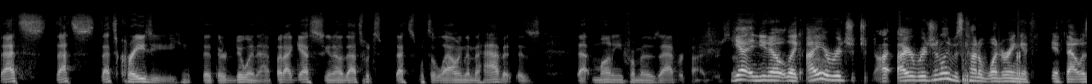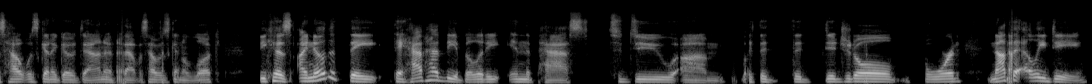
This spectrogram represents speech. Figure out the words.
that's that's that's crazy that they're doing that but i guess you know that's what's that's what's allowing them to have it is that money from those advertisers so, yeah and you know like i orig- i originally was kind of wondering if if that was how it was going to go down if that was how it was going to look because i know that they they have had the ability in the past to do um like the the digital board not the led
